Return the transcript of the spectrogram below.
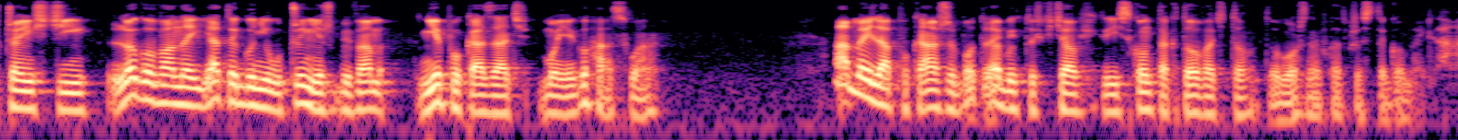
w części logowanej. Ja tego nie uczynię, żeby Wam nie pokazać mojego hasła. A maila pokażę, bo to jakby ktoś chciał się kiedyś skontaktować, to, to można na przykład przez tego maila.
